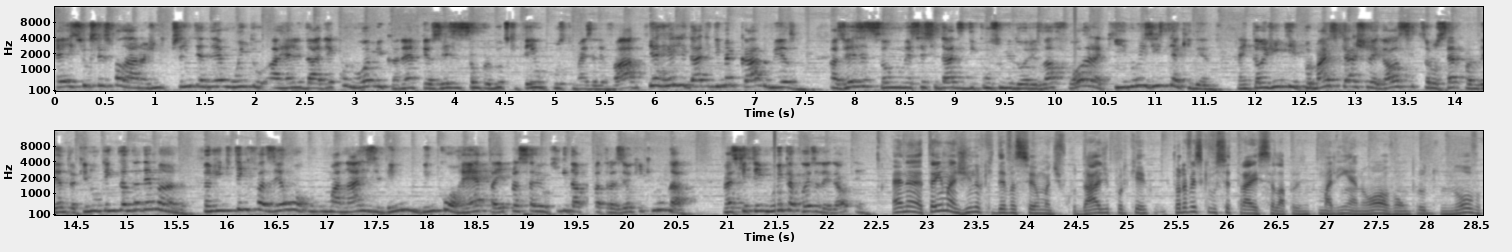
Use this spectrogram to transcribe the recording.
é isso que vocês falaram. A gente precisa entender muito a realidade econômica, né? Porque às vezes são produtos que têm um custo mais elevado e a realidade de mercado mesmo. Às vezes são necessidades de consumidores lá fora que não existem aqui dentro. né? Então a gente, por mais que ache legal, se trouxer para dentro aqui, não tem tanta demanda. Então a gente tem que fazer uma, análise bem, bem correta aí para saber o que que dá para trazer e o que, que não dá. Mas que tem muita coisa legal, tem. É, né? Até imagino que deva ser uma dificuldade, porque toda vez que você traz, sei lá, por exemplo, uma linha nova, um produto novo,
